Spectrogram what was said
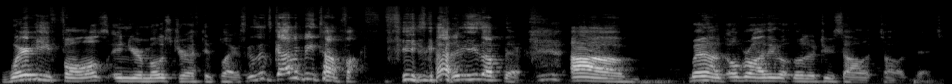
where he falls in your most drafted players because it's got to be top five. He's got he's up there. Um, but uh, overall, I think those are two solid solid picks.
